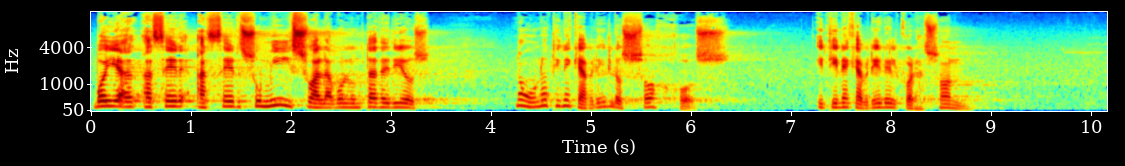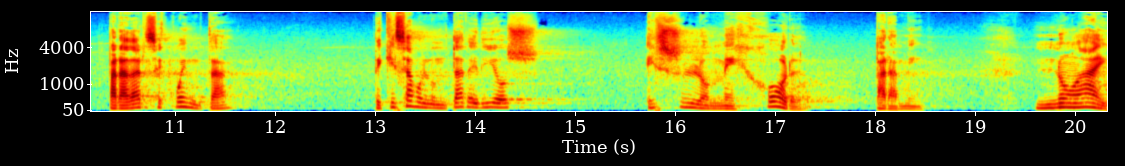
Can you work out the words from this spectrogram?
Voy a hacer, a ser sumiso a la voluntad de Dios. No, uno tiene que abrir los ojos y tiene que abrir el corazón para darse cuenta de que esa voluntad de Dios es lo mejor para mí. No hay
